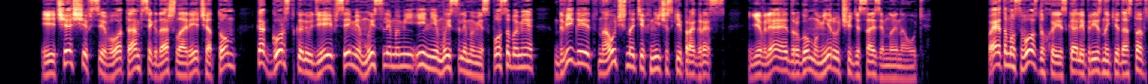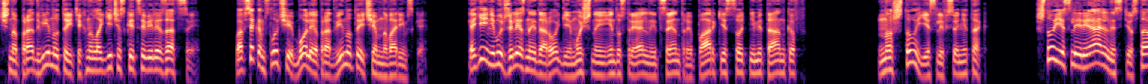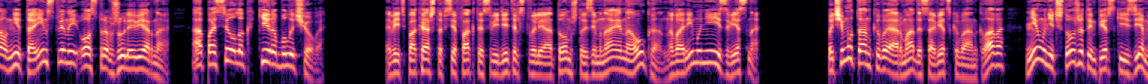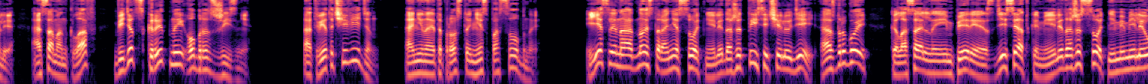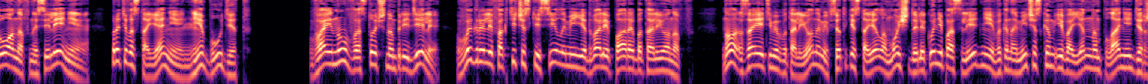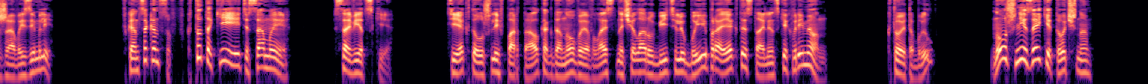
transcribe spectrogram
И чаще всего там всегда шла речь о том, как горстка людей всеми мыслимыми и немыслимыми способами двигает научно-технический прогресс, являя другому миру чудеса земной науки. Поэтому с воздуха искали признаки достаточно продвинутой технологической цивилизации, во всяком случае более продвинутой, чем новоримская. Какие-нибудь железные дороги, мощные индустриальные центры, парки с сотнями танков. Но что, если все не так? Что, если реальностью стал не таинственный остров Жюля Верна, а поселок Кира Булычева? Ведь пока что все факты свидетельствовали о том, что земная наука Новориму неизвестна. Почему танковые армады советского анклава не уничтожат имперские земли, а сам анклав ведет скрытный образ жизни? Ответ очевиден. Они на это просто не способны. Если на одной стороне сотни или даже тысячи людей, а с другой — колоссальная империя с десятками или даже сотнями миллионов населения, противостояния не будет. Войну в Восточном пределе выиграли фактически силами едва ли пары батальонов, но за этими батальонами все-таки стояла мощь далеко не последней в экономическом и военном плане державы Земли. В конце концов, кто такие эти самые советские? Те, кто ушли в портал, когда новая власть начала рубить любые проекты сталинских времен. Кто это был? Ну уж не зэки точно.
